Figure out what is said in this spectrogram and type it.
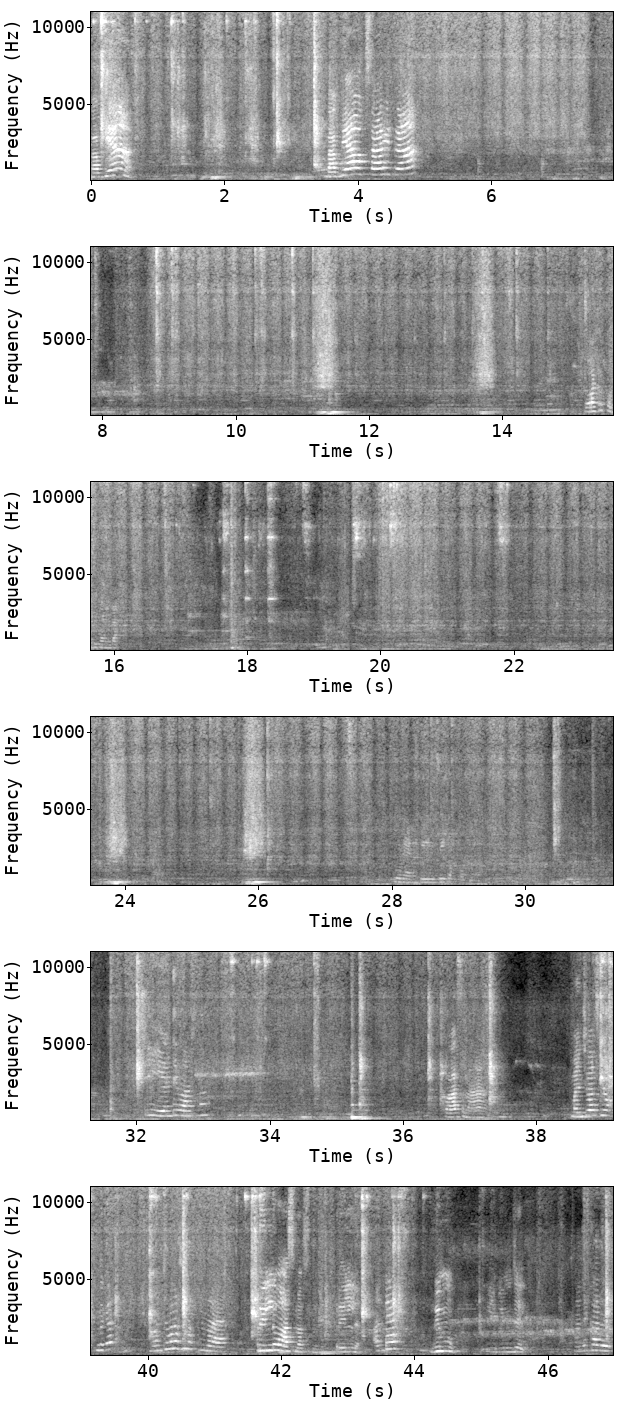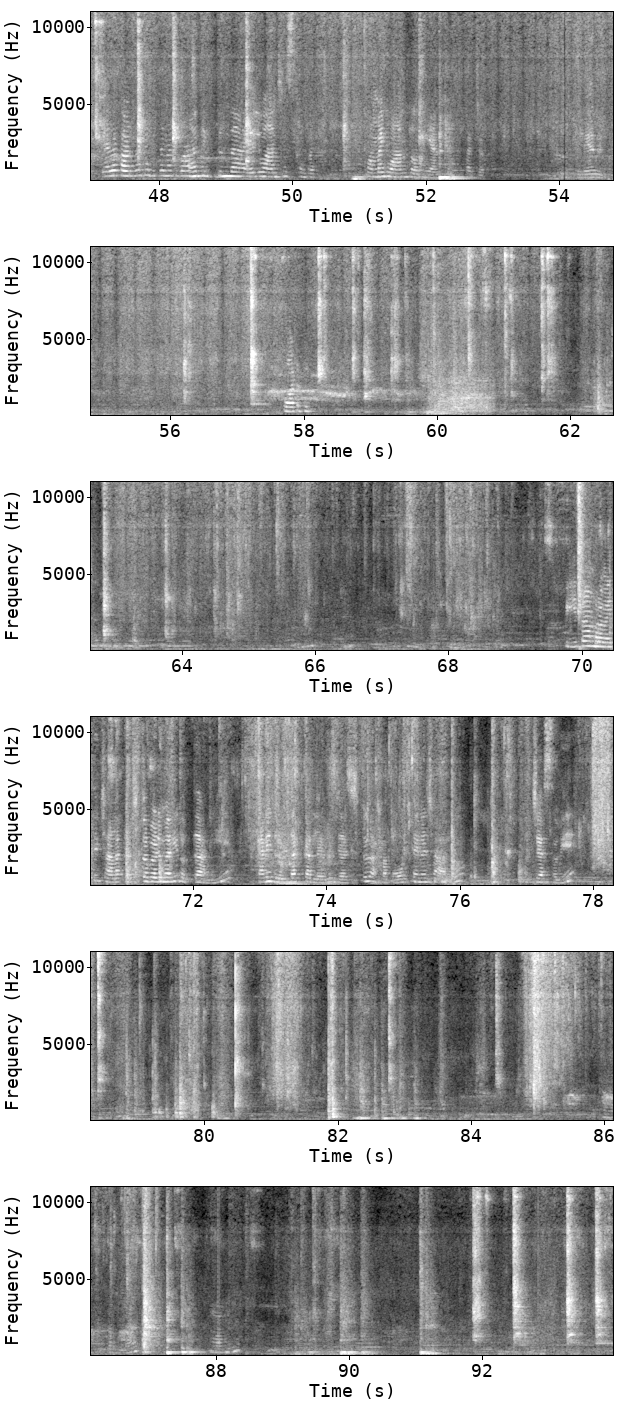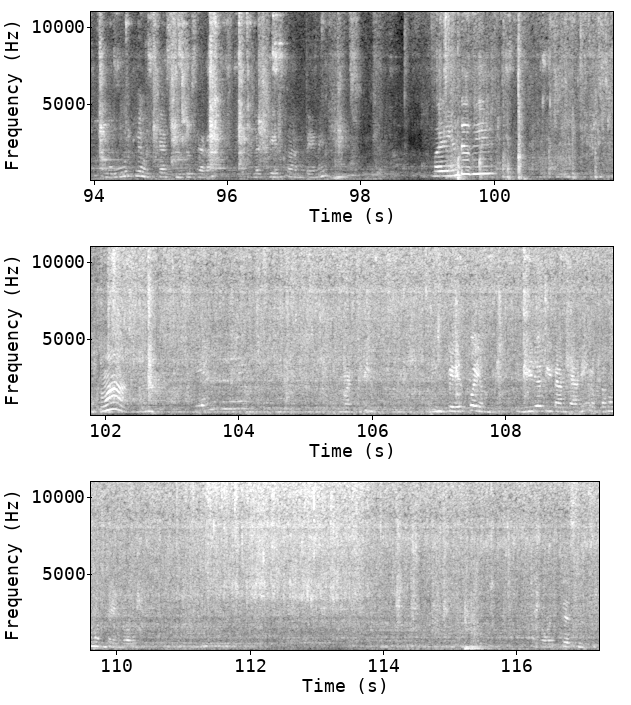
భవ్య భవ్య ఒకసారి ఇట్రా వాటర్ కొద్దిగా చూడండి ఈజీగా పోతుంది ఈ ఏంటి వాసన వాసన మంచి వాసన వస్తుందిగా మంచి వాసన వస్తుందా ఫ్రిల్ వాసన వస్తుంది. ఫ్రిల్ అంటే విమ్ ఈ విమ్ జెల్ అది కాదు ఏదో కడుపు తిప్పుతున్నట్టు ఆ, వాసన తిప్పుతుందా వెళ్ళి వాన్ చేసుకుంటా మా అమ్మాయికి వాంతులు అవుతుంది అంటే కొంచెం లేదు వాటర్ పీతాంబరం అయితే చాలా కష్టపడి మరీ రుద్దాలి కానీ ఇది రుద్దక్కర్లేదు జస్ట్ అట్లా పోస్తేనే చాలు. వచ్చేస్తుంది. దీని వీడియో తీయడానికి కానీ రక్తమం ఉంటాయి రోజు ఇక వచ్చేసింది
